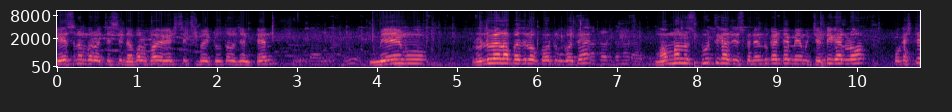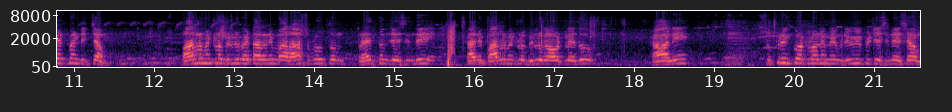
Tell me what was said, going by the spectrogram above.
కేసు నెంబర్ వచ్చేసి double five eight six by two thousand ten. మేము రెండు వేల పదిలో కోర్టుకు పోతే మమ్మల్ని స్ఫూర్తిగా తీసుకుని ఎందుకంటే మేము చండీగఢ్లో ఒక స్టేట్మెంట్ ఇచ్చాం. పార్లమెంట్లో బిల్లు పెట్టాలని మా రాష్ట్ర ప్రభుత్వం ప్రయత్నం చేసింది కానీ పార్లమెంట్లో బిల్లు కావట్లేదు. కానీ సుప్రీంకోర్టులోనే మేము రివ్యూ పిటిషన్ వేసాం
